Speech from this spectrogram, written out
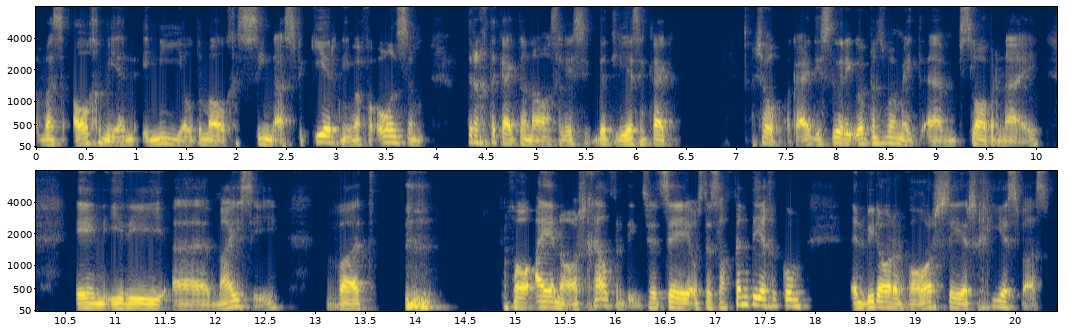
was algemeen en nie heeltemal gesien as verkeerd nie maar vir ons om terug te kyk daarna as jy dit lees en kyk so okay die storie opens maar met ehm um, slawerny en hierdie uh meisie wat vir eienaars geld verdien. So dit sê ons het 'n slavin teëgekom in wie daar 'n waarsêers gees was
